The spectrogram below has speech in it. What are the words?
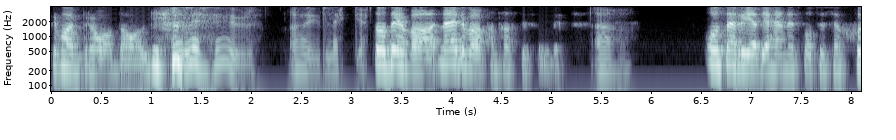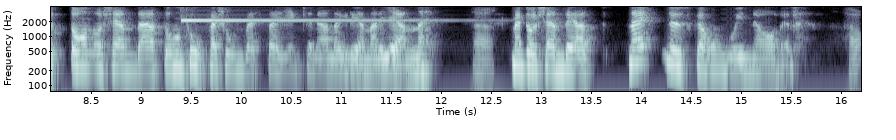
det var en bra dag. Eller hur? Oj, läckert. Så det var, nej, det var fantastiskt roligt. Uh. Och sen red jag henne 2017 och kände att hon tog personbästa egentligen i alla grenar igen. Uh. Men då kände jag att nej, nu ska hon gå in i avel. Uh.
